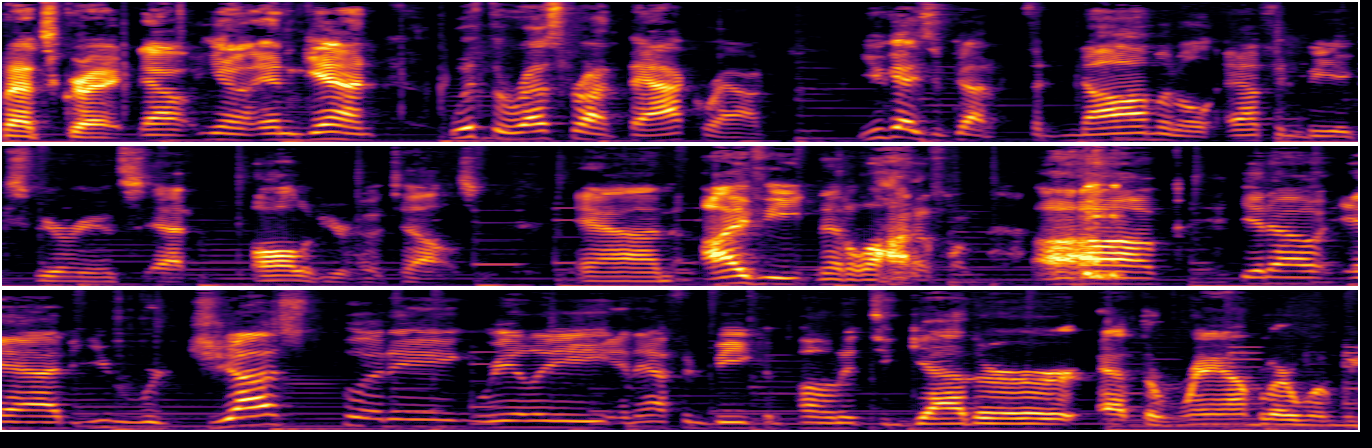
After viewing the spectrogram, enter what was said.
that's great. Now, you know, and again, with the restaurant background, you guys have got a phenomenal F and B experience at all of your hotels, and I've eaten at a lot of them. Um, you know, and you were just putting really an F and B component together at the Rambler when we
